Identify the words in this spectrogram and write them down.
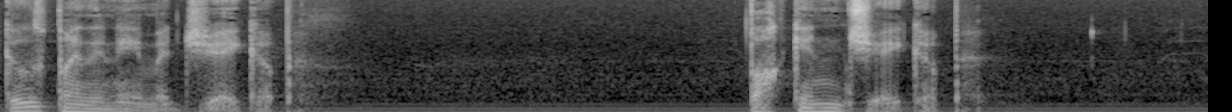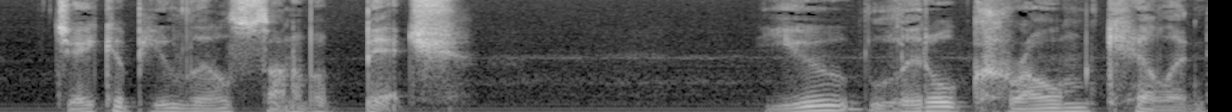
Goes by the name of Jacob. Fucking Jacob. Jacob, you little son of a bitch. You little chrome killing,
